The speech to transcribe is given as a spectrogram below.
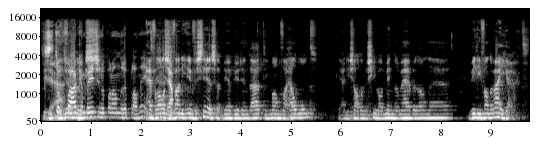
die zitten toch vaak een beetje op een andere planeet. En vooral als je Ja. van die investeerders hebt. Nu heb je inderdaad die man van Helmond. Ja, die zal er misschien wat minder mee hebben dan eh, Willy van der Wijgaard.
